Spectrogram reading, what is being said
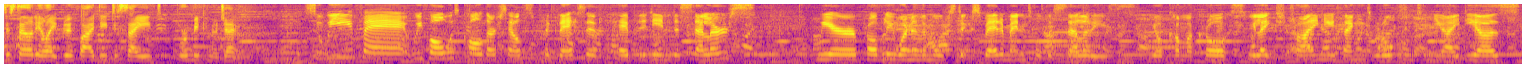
distillery like Bruichladdich decide we're making a gin? So we've uh, we've always called ourselves progressive Hebridean distillers. We're probably one of the most experimental distilleries you'll come across. We like to try new things. We're open to new ideas.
